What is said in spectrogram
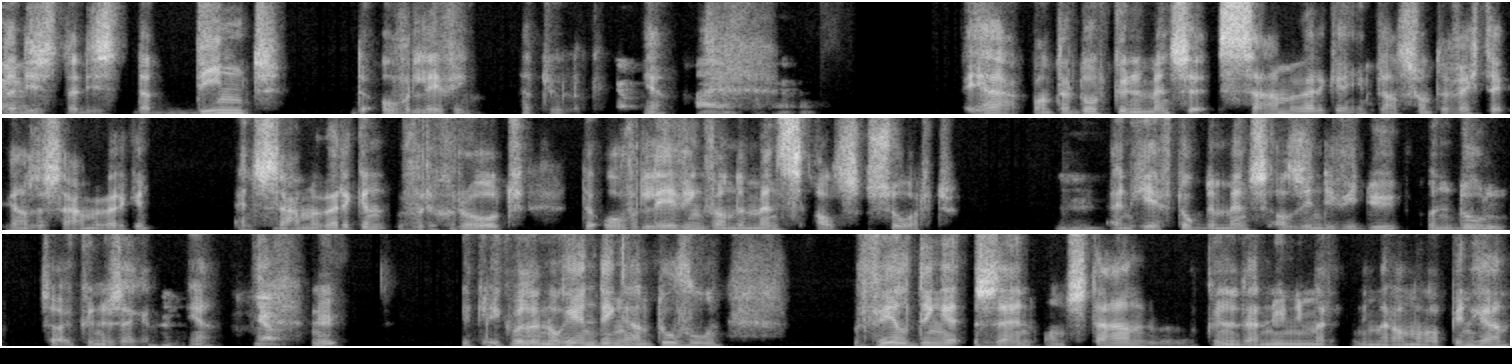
Dat, is, dat, is, dat dient de overleving, natuurlijk. Ah, ja. ja, ja. Ja, want daardoor kunnen mensen samenwerken. In plaats van te vechten, gaan ze samenwerken. En samenwerken vergroot de overleving van de mens als soort. Mhm. En geeft ook de mens als individu een doel, zou je kunnen zeggen. Mhm. Ja? Ja. Nu, ik, ik wil er nog één ding aan toevoegen. Veel dingen zijn ontstaan, we kunnen daar nu niet meer, niet meer allemaal op ingaan,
